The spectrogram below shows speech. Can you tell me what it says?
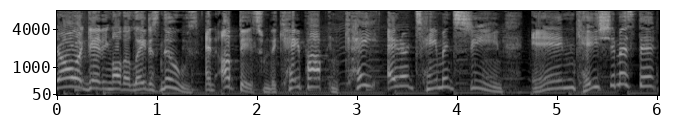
Y'all are getting all the latest news and updates from the K-pop and K-entertainment scene in case you missed it.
